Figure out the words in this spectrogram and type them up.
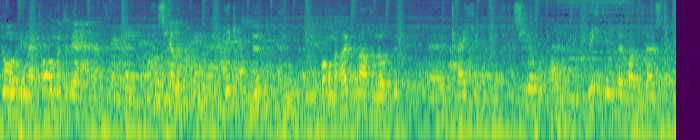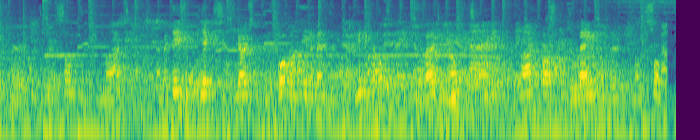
Door in mijn vormen te werken met uh, verschillen dik en dun en vormen uit te laten lopen, uh, krijg je het verschil van lichttinten wat het juist uh, interessant maakt. En bij deze objecten zit juist de vormelementen aan de binnenkant en de buitenkant is eigenlijk aangepast op de lijn van de, van de sok.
